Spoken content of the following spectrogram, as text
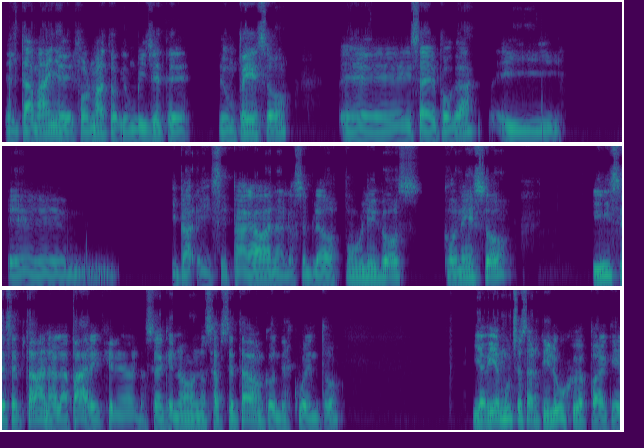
el tamaño y el formato que un billete de un peso eh, en esa época. Y, eh, y, se pagaban a los empleados públicos con eso y se aceptaban a la par en general, o sea que no, no se aceptaban con descuento. Y había muchos artilugios para que,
